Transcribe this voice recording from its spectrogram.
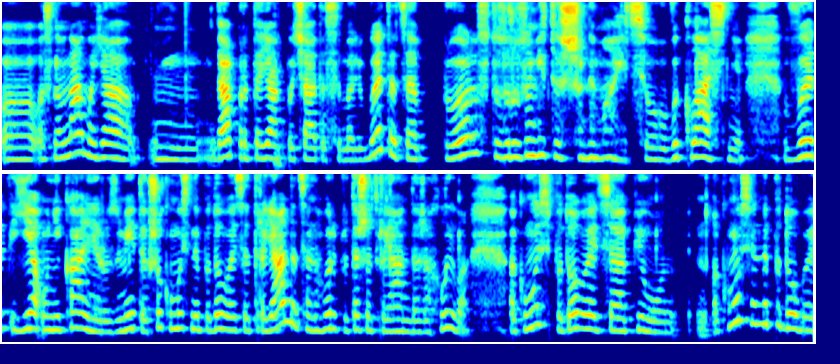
е, основна моя м, да, про те, як почати себе любити, це просто зрозуміти, що немає цього. Ви класні, ви є унікальні, розумієте? Якщо комусь не подобається троянда, це не говорить про те, що троянда жахлива, а комусь подобається піон, а комусь він не подобається.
